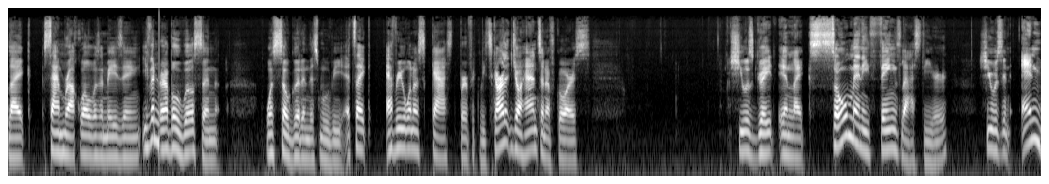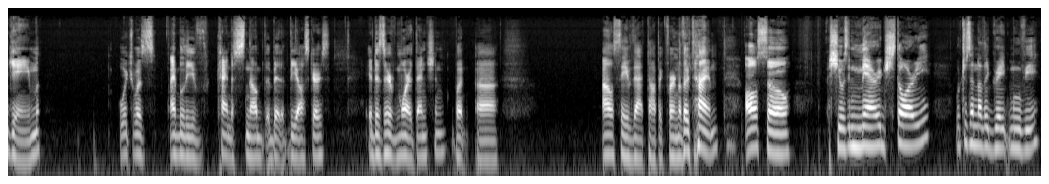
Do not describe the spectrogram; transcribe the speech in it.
Like Sam Rockwell was amazing. Even Rebel Wilson was so good in this movie. It's like everyone was cast perfectly. Scarlett Johansson, of course. She was great in like so many things last year. She was in Endgame, which was, I believe, kind of snubbed a bit at the Oscars it deserved more attention, but uh, I'll save that topic for another time. Also, she was in Marriage Story, which is another great movie.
